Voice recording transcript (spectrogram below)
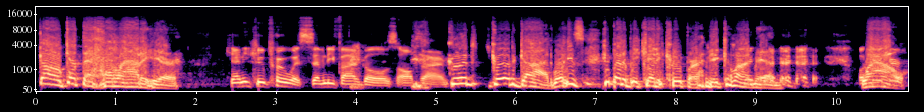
Go get the hell out of here. Kenny Cooper with 75 goals all time. Good, good God. Well, he's he better be Kenny Cooper. I mean, come on, man. well, wow.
